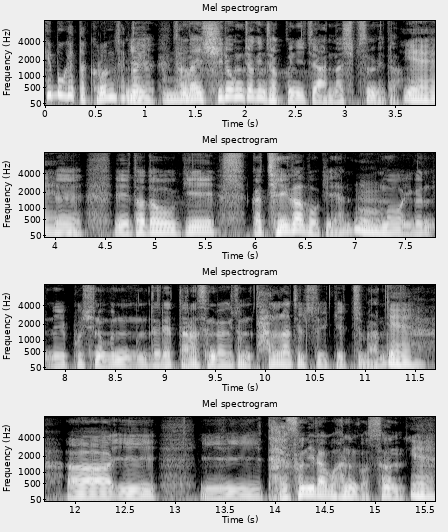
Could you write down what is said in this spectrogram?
해보겠다 그런 생각이 예, 상당히 실용적인 접근이지 않나 싶습니다. 예. 예, 이 더더욱이 그러니까 제가 보기엔 음. 뭐 이건 이 보시는 분들에 따라 생각이 좀 달라질 수 있겠지만 예. 아, 이, 이 대선이라고 하는 것은 예.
